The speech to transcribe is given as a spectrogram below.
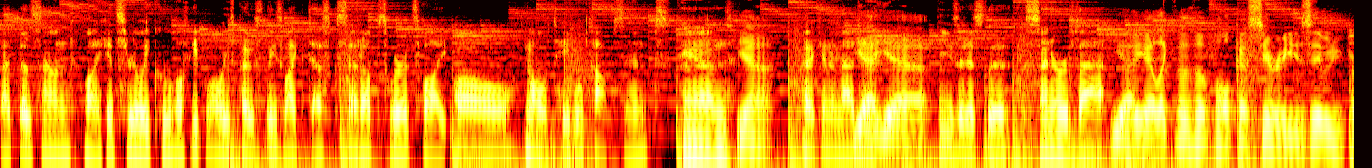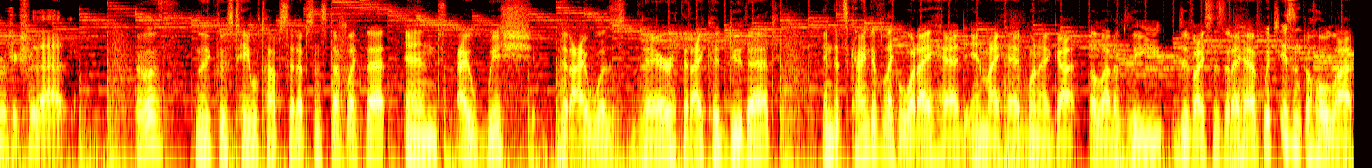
That does sound like it's really cool. People always post these like desk setups where it's like all small tabletop synths, and Yeah, I can imagine yeah, yeah, use it as the, the center of that. yeah, yeah. Like the the Volca series, it would be perfect for that. I love like those tabletop setups and stuff like that. And I wish that I was there, that I could do that. And it's kind of like what I had in my head when I got a lot of the devices that I have, which isn't a whole lot.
